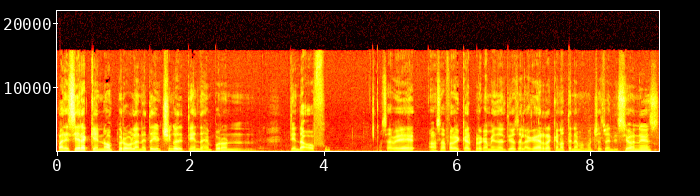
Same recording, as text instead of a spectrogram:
Pareciera que no, pero la neta hay un chingo de tiendas en puro en tienda off. Vamos a ver. Vamos a fabricar pergamino del dios de la guerra. Que no tenemos muchas bendiciones.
